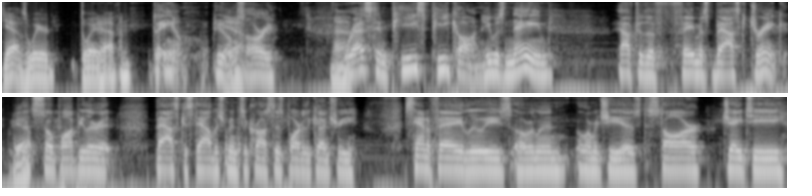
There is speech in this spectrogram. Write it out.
yeah, it was weird the way it happened. Damn, dude, Yeah. I'm sorry. Nah. Rest in peace, Picon. He was named after the famous Basque drink Yeah. that's so popular at Basque establishments across this part of the country. Santa Fe, Louis, Overland, Ormachea's, The Star, JT.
